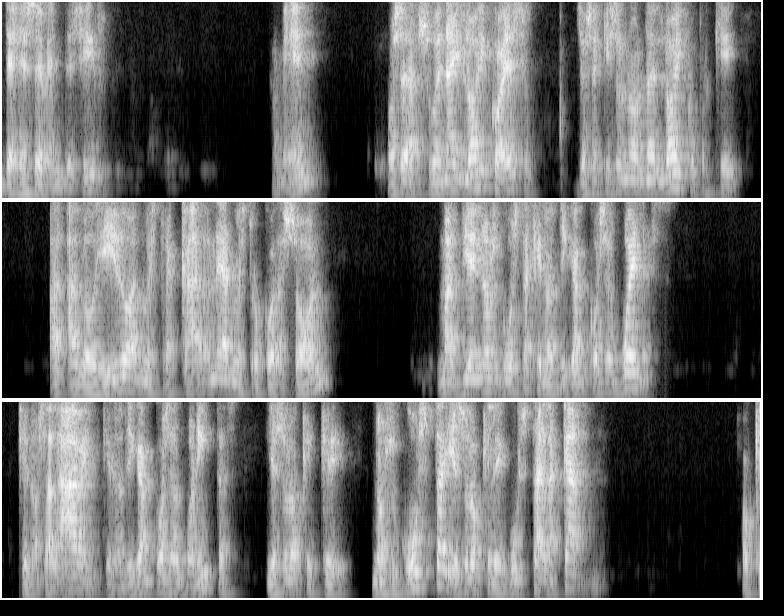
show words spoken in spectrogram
déjese bendecir. Amén. O sea, suena ilógico eso. Yo sé que eso no, es lógico porque al oído, a nuestra carne, a nuestro corazón, más bien nos gusta que nos digan cosas buenas, que nos alaben, que nos digan cosas bonitas. Y eso es lo que, que nos gusta y eso es lo que le gusta a la carne. ¿Ok?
